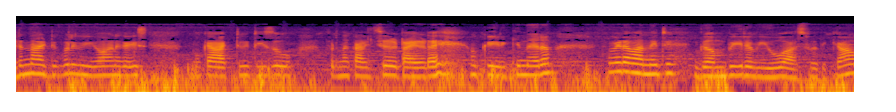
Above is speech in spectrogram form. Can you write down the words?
ഇവിടുന്ന് അടിപൊളി വ്യൂ ആണ് കൈസ് നമുക്ക് ആക്ടിവിറ്റീസും ഇവിടുന്ന് കളിച്ച് ടയർഡായി ഒക്കെ ഇരിക്കുന്നേരം ഇവിടെ വന്നിട്ട് ഗംഭീര വ്യൂ ആസ്വദിക്കാം.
